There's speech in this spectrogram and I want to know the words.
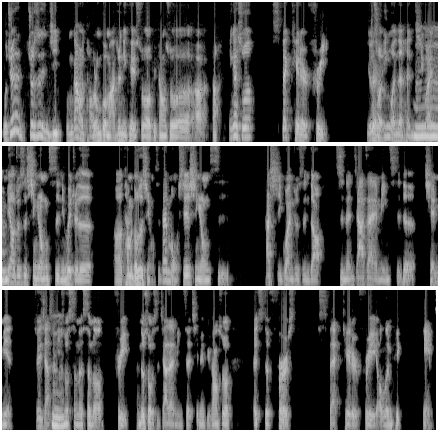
我觉得就是你我们刚刚有讨论过嘛，就是你可以说，比方说呃啊，应该说 spectator free，有的时候英文的很奇怪，很妙，就是形容词，你会觉得。呃，他们都是形容词，但某些形容词，它习惯就是你知道，只能加在名词的前面。所以假设你说什么什么 free，嗯、很多时候是加在名词的前面。比方说，It's the first spectator-free Olympic Games。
